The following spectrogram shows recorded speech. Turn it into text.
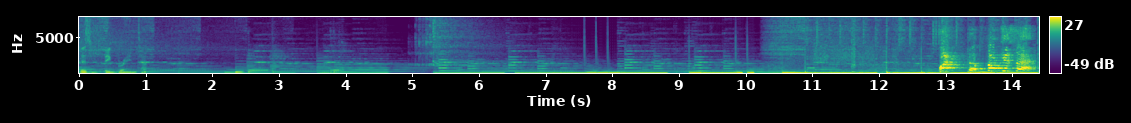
This is big brain time. The fuck is that?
